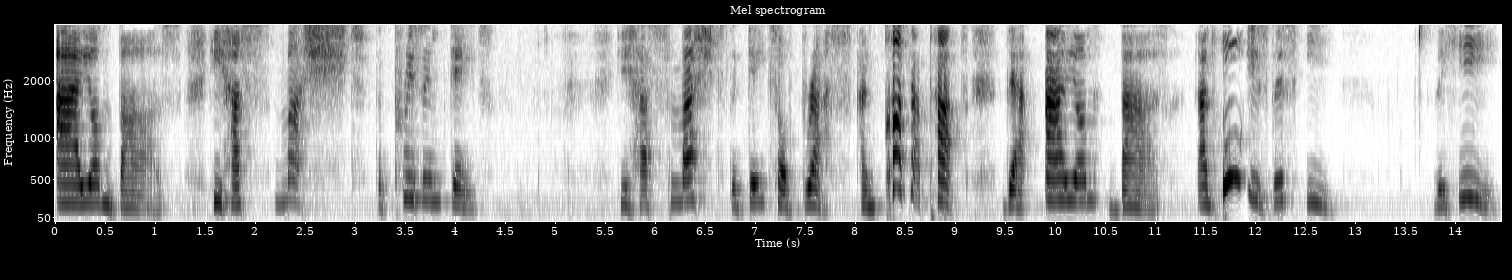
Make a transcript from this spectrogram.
iron bars. He has smashed the prison gates. He has smashed the gates of brass and cut apart their iron bars. And who is this he? The He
